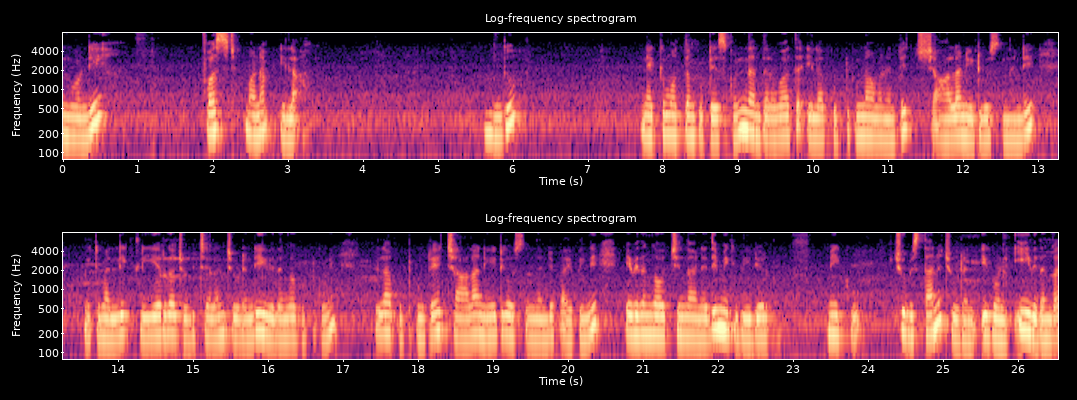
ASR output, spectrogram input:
ఇంకోండి. ఫస్ట్ మనం ఇలా. ముందు నెక్ మొత్తం కుట్టేసుకొని దాని తర్వాత ఇలా కుట్టుకున్నామనంటే చాలా నీట్గా వస్తుందండి. మీకు మళ్ళీ క్లియర్గా చూపించాలని చూడండి. ఈ విధంగా కుట్టుకుని ఇలా కుట్టుకుంటే చాలా నీట్గా వస్తుందండి పైపింగ్. ఏ విధంగా వచ్చిందో అనేది మీకు వీడియో మీకు చూపిస్తాను చూడండి. ఇగోండి ఈ విధంగా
